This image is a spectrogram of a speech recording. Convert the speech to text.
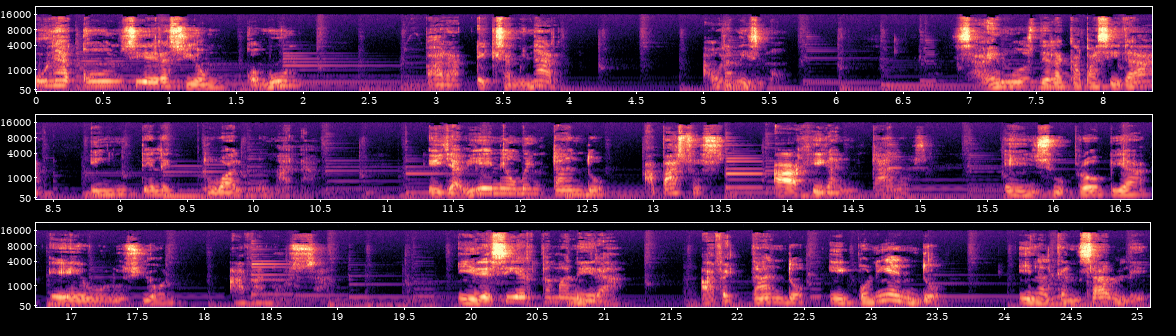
Una consideración común para examinar ahora mismo. Sabemos de la capacidad intelectual humana. Ella viene aumentando a pasos agigantados en su propia evolución afanosa y de cierta manera afectando y poniendo inalcanzable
